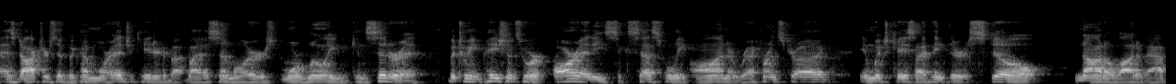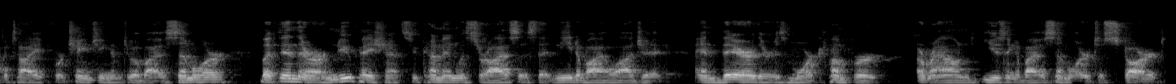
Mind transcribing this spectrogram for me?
as doctors have become more educated about biosimilars, more willing to consider it between patients who are already successfully on a reference drug, in which case I think there is still not a lot of appetite for changing them to a biosimilar. But then there are new patients who come in with psoriasis that need a biologic, and there there is more comfort around using a biosimilar to start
